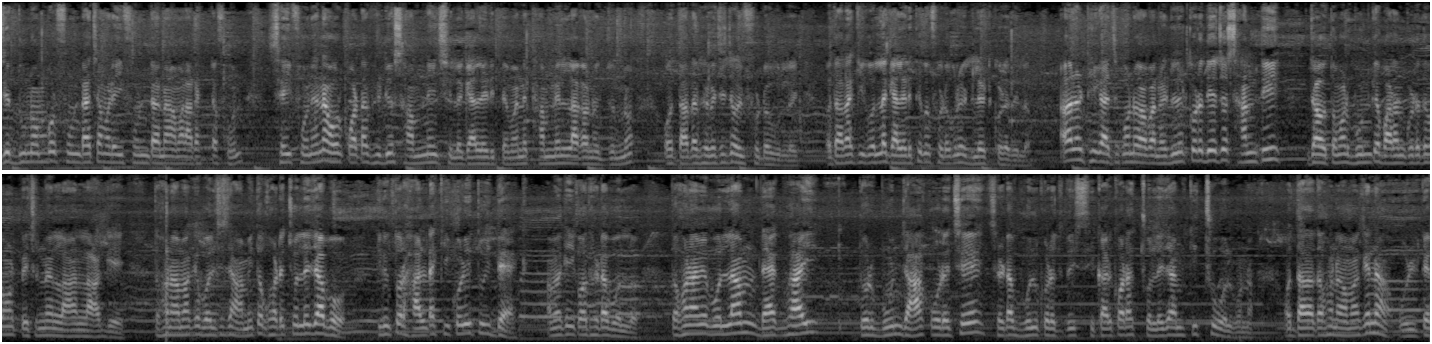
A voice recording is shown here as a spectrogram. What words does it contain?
যে দু নম্বর ফোনটা আছে, আমার এই ফোনটা না, আমার আরেকটা ফোন। সেই ফোনে না ওর কটা ভিডিও সামনেই ছিল গ্যালারিতে মানে থামনেল লাগানোর জন্য। ও দাদা ভেবেছে যে ওই ফটোগুলোই ও দাদা কী করল গ্যালারি থেকে ওই ফটোগুলো ডিলিট করে দিল। আমি ঠিক আছে, কোনো ব্যাপার না ডিলিট করে দিয়েছ, শান্তি। যাও, তোমার বোনকে বারণ করে দেবো, আমার পেছনে লাগে। তখন আমাকে বলছে যে, আমি তো ঘরে চলে যাব, কিন্তু তোর হালটা কি করি তুই দেখ। আমাকে এই কথাটা বলল। তখন আমি বললাম, দেখ ভাই তোর বোন যা করেছে সেটা ভুল করেছে, তুই স্বীকার করার চলে যা, আমি কিচ্ছু বলব না। ওর দাদা তখন আমাকে না উল্টে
